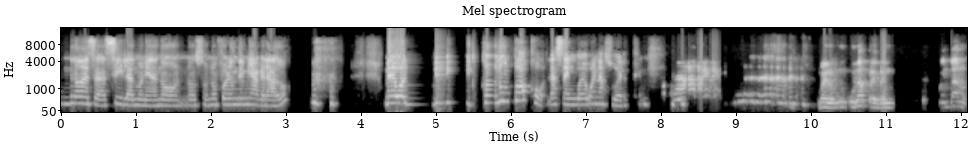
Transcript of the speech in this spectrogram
No, esas sí, las monedas no, no, son, no fueron de mi agrado. Me devolví con un poco, las tengo de buena suerte. Bueno, un- una pregunta, cuéntanos,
